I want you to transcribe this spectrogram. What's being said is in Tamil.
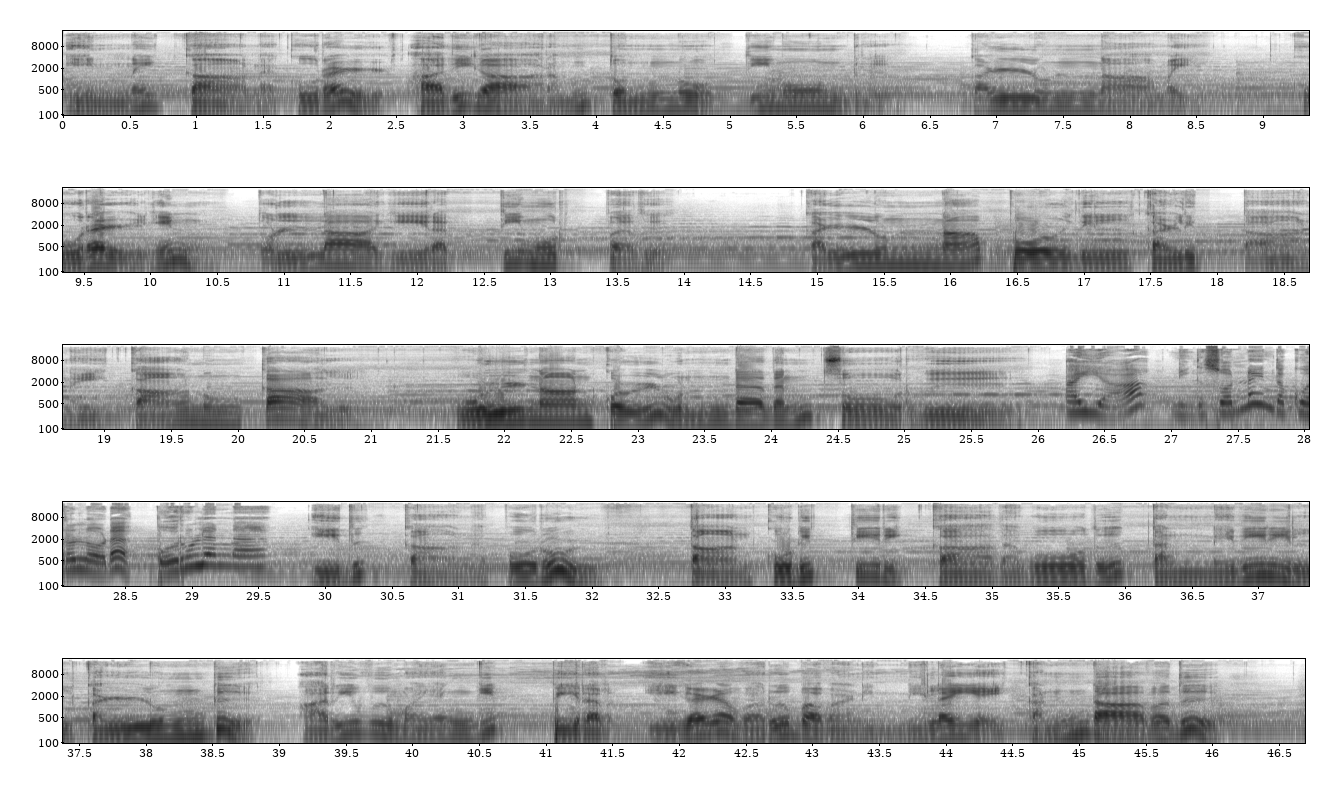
இன்னைக்கான குரல் அதிகாரம் தொண்ணூற்றி மூன்று கள்ளுண்ணாமை. குரல் எண் தொள்ளாயிரத்தி முற்பது கள்ளுண்ணா போழ்தில் கழித்தானை காணுங்கால் உள்நான் கொள் உண்டதன் சோர்வு. ஐயா நீங்க சொன்ன இந்த குரலோட பொருள் என்ன? இதுக்கான பொருள். தான் குடித்திருக்காத போது தன்னெதிரில் கள்ளுண்டு அறிவு மயங்கி பிறர் இகழ வருபவனின் நிலையை கண்டாவது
